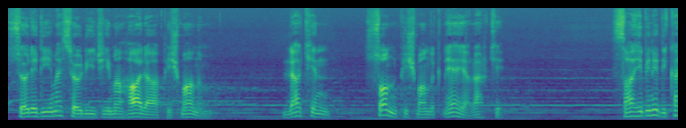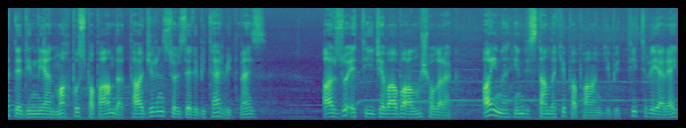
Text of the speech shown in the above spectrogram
Söylediğime söyleyeceğime hala pişmanım. Lakin son pişmanlık neye yarar ki? Sahibini dikkatle dinleyen mahpus papağan da tacirin sözleri biter bitmez, arzu ettiği cevabı almış olarak aynı Hindistan'daki papağan gibi titreyerek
